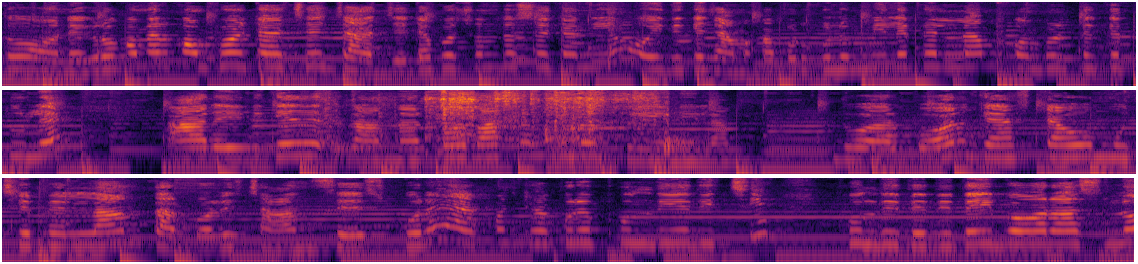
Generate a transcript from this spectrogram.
তো অনেক রকমের কমফোর্ট আছে, যার যেটা পছন্দ সেটা নিয়ে ওইদিকে জামা কাপড়গুলো মিলে ফেললাম কমফোর্ট থেকে তুলে। আর এইদিকে রান্নার পর বাসনগুলো ধুয়ে নিলাম। ধোয়ার পর গ্যাসটাও মুছে ফেললাম, তারপরে চান শেষ করে এখন ঠাকুরে ফুল দিয়ে দিচ্ছি। ফুল দিতে দিতেই বর আসলো,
